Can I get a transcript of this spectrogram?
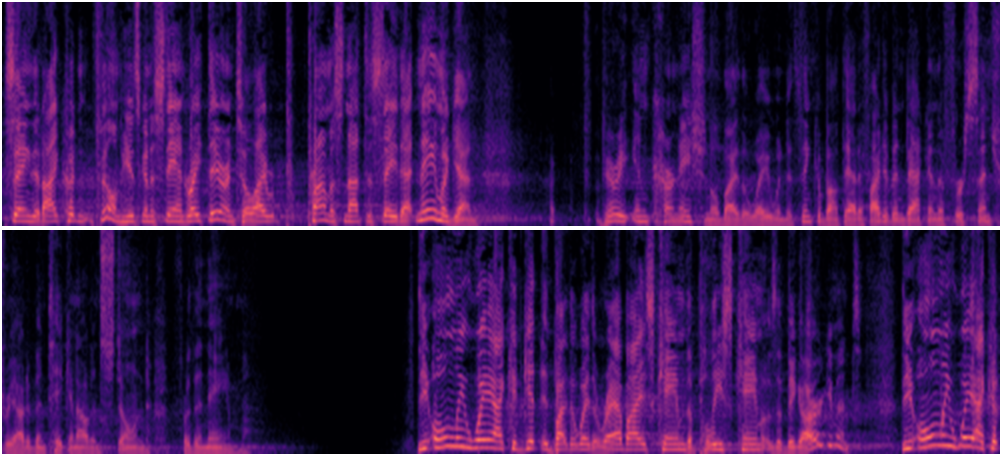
saying that I couldn't film. He was going to stand right there until I promised not to say that name again. Very incarnational, by the way, when to think about that. If I'd have been back in the first century, I'd have been taken out and stoned for the name. The only way I could get, by the way, the rabbis came, the police came, it was a big argument. The only way I could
